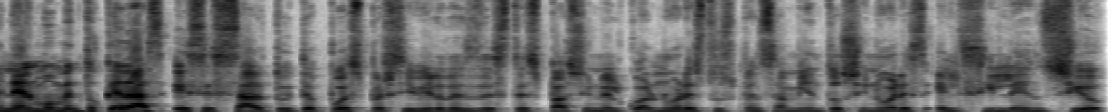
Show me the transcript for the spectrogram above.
En el momento que das ese salto y te puedes percibir desde este espacio en el cual no eres tus pensamientos, sino eres el silencio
